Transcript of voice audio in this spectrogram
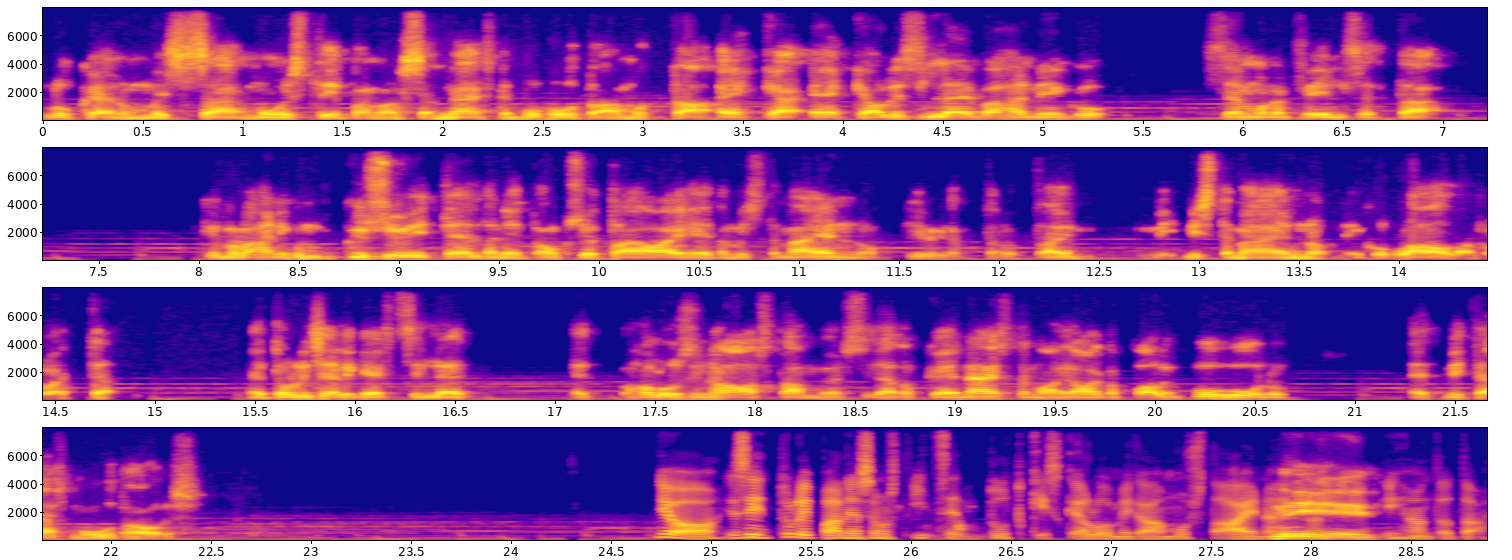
lukenut missään muistiinpanoissa, että näistä puhutaan, mutta ehkä, ehkä oli silleen vähän niinku semmoinen fiilis, että kyllä mä vähän niinku kysyin itseltäni, että onko jotain aiheita, mistä mä en ole kirjoittanut tai mi- mistä mä en ole niinku laulanut, että, että oli selkeästi silleen, että, että halusin haastaa myös sitä, että okei, näistä mä oon jo aika paljon puhunut, että mitäs muuta olisi. Joo, ja siinä tuli paljon semmoista itse tutkiskelua, mikä on musta aina Niin. ihan, ihan tota,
